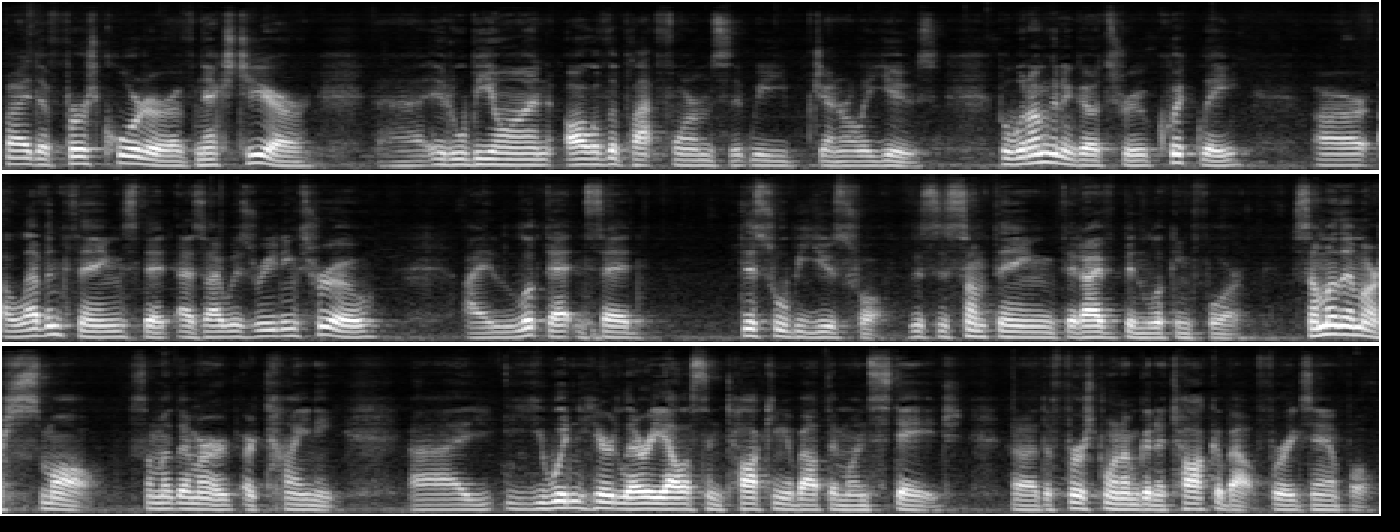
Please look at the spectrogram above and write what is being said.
by the first quarter of next year, uh, it will be on all of the platforms that we generally use. But what I'm going to go through quickly are 11 things that, as I was reading through, I looked at and said, this will be useful. This is something that I've been looking for. Some of them are small, some of them are, are tiny. Uh, you wouldn't hear Larry Ellison talking about them on stage. Uh, the first one I'm going to talk about, for example,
